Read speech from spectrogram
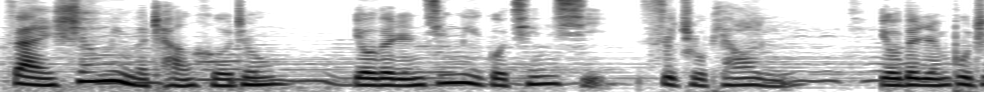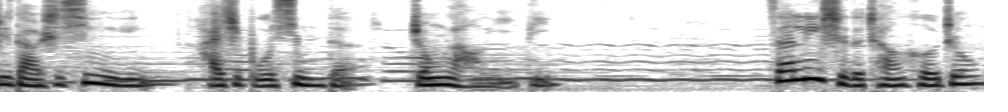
在生命的长河中，有的人经历过迁徙，四处飘零。有的人不知道是幸运还是不幸的终老一地，在历史的长河中，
